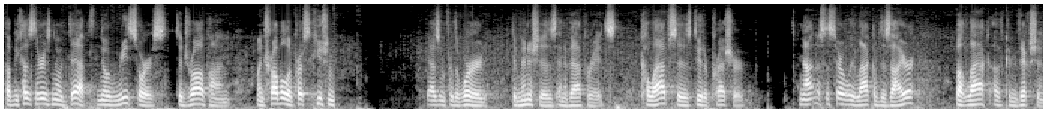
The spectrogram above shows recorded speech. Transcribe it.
but because there is no depth, no resource to draw upon, when trouble or persecution enthusiasm for the word diminishes and evaporates, collapses due to pressure. Not necessarily lack of desire, but lack of conviction,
